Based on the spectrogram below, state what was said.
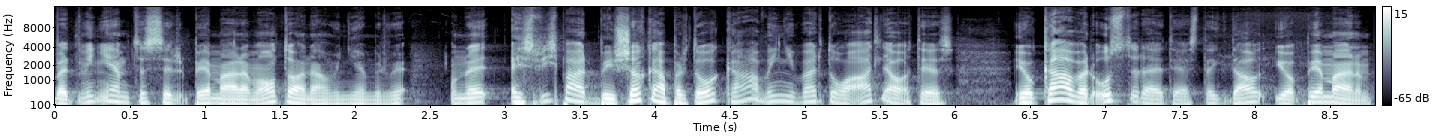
Bet viņiem tas ir, piemēram, Altonā. Viņiem ir. Un e- es vispār biju šokā par to, kā viņi var to atļauties. Jo kā var uzturēties tik daudz, jo, piemēram,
